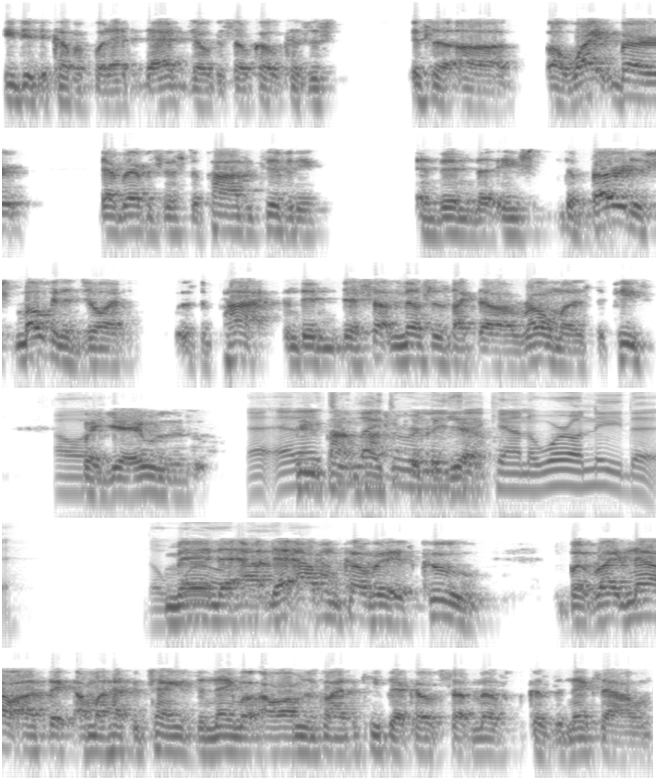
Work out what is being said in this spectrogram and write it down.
he did the cover for that. That joke is so cool because it's it's a uh, a white bird that represents the positivity, and then the he's, the bird is smoking the joint with the pot, and then there's something else is like the aroma is the peace. Oh, But yeah, it was it, ain't too late to release Yeah. that. Can the world need that? The Man, that, that album cover is cool. But right now, I think I'm gonna have to change the name of, or I'm just gonna have to keep that cover something else because the next album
